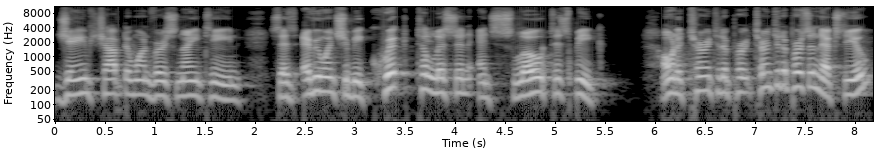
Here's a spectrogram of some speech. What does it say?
James chapter 1 verse 19 says everyone should be quick to listen and slow to speak. I want to turn to the per- turn to the person next to you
